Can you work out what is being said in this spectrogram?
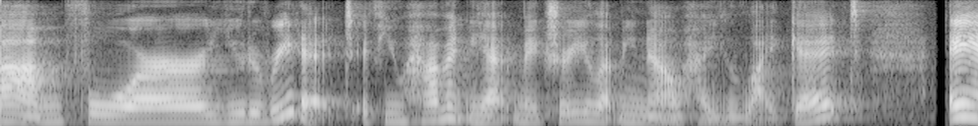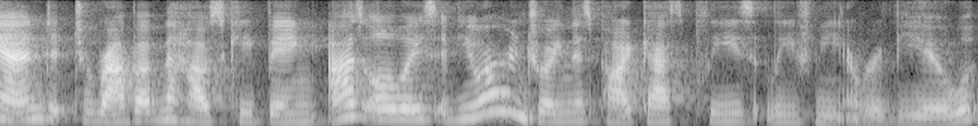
um, for you to read it. If you haven't yet, make sure you let me know how you like it. And to wrap up the housekeeping, as always, if you are enjoying this podcast, please leave me a review.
